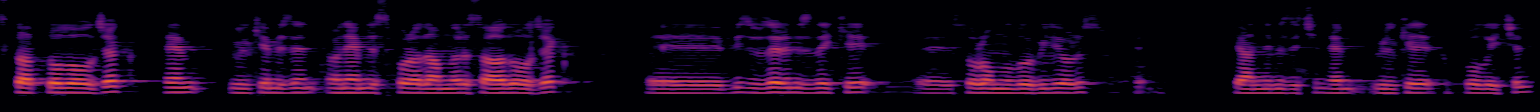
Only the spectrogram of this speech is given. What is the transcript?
stat dolu olacak hem ülkemizin önemli spor adamları sahada olacak. Ee, biz üzerimizdeki e, sorumluluğu biliyoruz. Kendimiz için hem ülke futbolu için,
